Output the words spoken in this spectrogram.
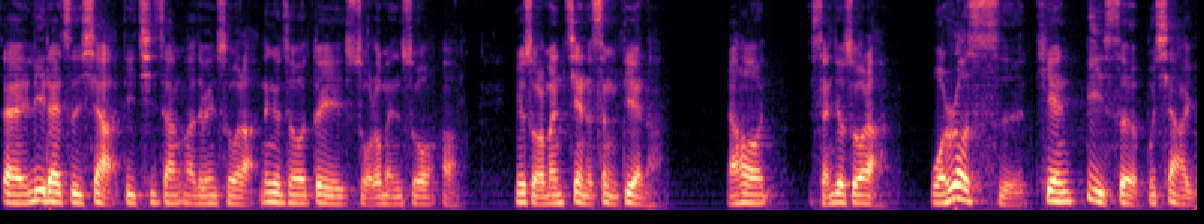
在历代之下第七章啊这边说了，那个时候对所罗门说啊，因为所罗门建了圣殿了，然后神就说了：我若使天闭塞不下雨，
